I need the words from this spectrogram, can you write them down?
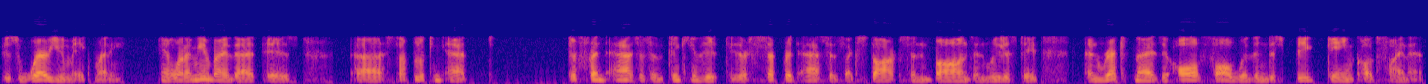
is where you make money. And what I mean by that is uh, stop looking at different assets and thinking that these are separate assets like stocks and bonds and real estate and recognize they all fall within this big game called finance.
